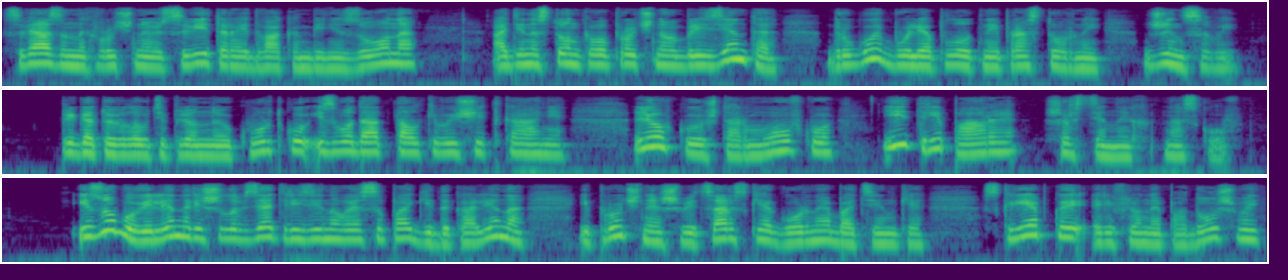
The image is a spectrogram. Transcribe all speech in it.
связанных вручную свитера и два комбинезона, один из тонкого прочного брезента, другой, более плотный и просторный, джинсовый. Приготовила утепленную куртку из водоотталкивающей ткани, легкую штормовку и три пары шерстяных носков. Из обуви Лена решила взять резиновые сапоги до колена и прочные швейцарские горные ботинки с крепкой рифленой подошвой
